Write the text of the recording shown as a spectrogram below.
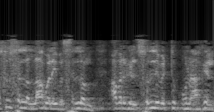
ரசூசல்லாஹ் செல்லும் அவர்கள் சொல்லிவிட்டு போனார்கள்.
